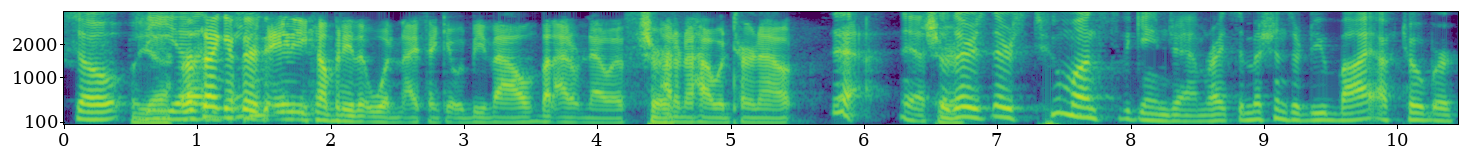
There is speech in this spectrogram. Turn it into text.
so But the, yeah. uh, I was saying if there's any company that wouldn't, I think it would be Valve, but I don't know if Sure. I don't know how it would turn out. Yeah, yeah. Sure. So there's there's two months to the game jam, right? Submissions are due by October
